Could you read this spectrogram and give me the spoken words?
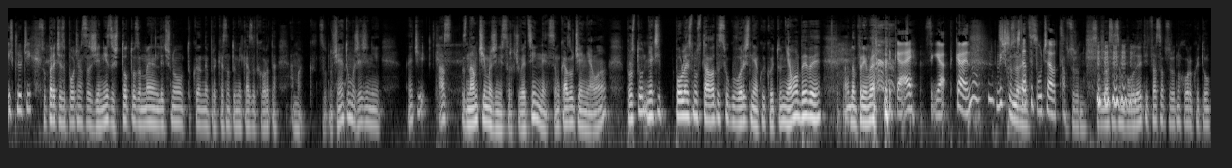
изключих. Супер че започна с жени, защото за мен лично тук непрекъснато ми казват хората, ама за отношението мъже-жени, Значи, аз знам, че има жени свърхчовеци, не съм казал, че няма. Просто някакси по-лесно става да се оговори с някой, който няма бебе, а, например. Така е. Сега, така е, но виж, нещата се получават. Абсолютно. Съгласен съм, благодаря ти. Това са абсолютно хора, които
